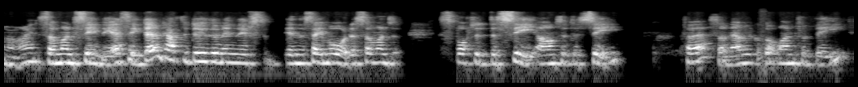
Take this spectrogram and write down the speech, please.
All right, someone's seen the essay. Don't have to do them in this in the same order. Someone's spotted the C, answer to C first. So now we've got one for B.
